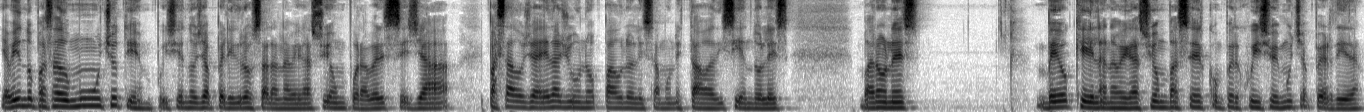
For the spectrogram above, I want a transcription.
Y habiendo pasado mucho tiempo y siendo ya peligrosa la navegación por haberse ya pasado ya el ayuno, Pablo les amonestaba diciéndoles, varones, veo que la navegación va a ser con perjuicio y mucha pérdida,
